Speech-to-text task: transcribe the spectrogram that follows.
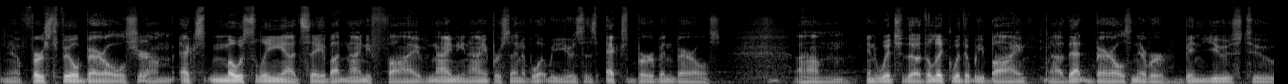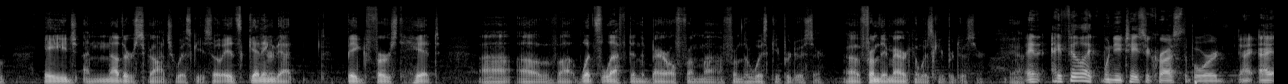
You know, first fill barrels. Um, ex, mostly, I'd say about 95, 99% of what we use is ex bourbon barrels, um, in which the, the liquid that we buy, uh, that barrel's never been used to age another Scotch whiskey. So it's getting that big first hit uh, of uh, what's left in the barrel from uh, from the whiskey producer, uh, from the American whiskey producer. Yeah. And I feel like when you taste across the board, I, I,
